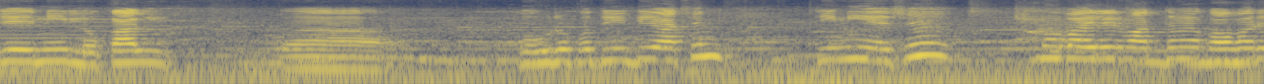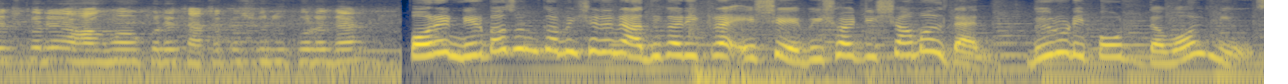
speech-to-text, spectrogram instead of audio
যে ইনি লোকাল পৌর প্রতিনিধি আছেন, তিনি এসে মোবাইলের মাধ্যমে কভারেজ করে, হাউমাউ করে, চাচাতে শুরু করে দেন। পরে নির্বাচন কমিশনের আধিকারিকরা এসে বিষয়টি সামাল দেন। Bureau report the wall news.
